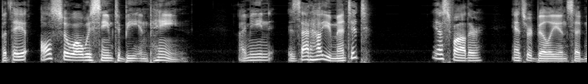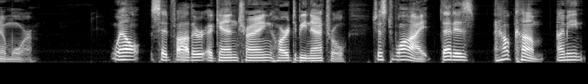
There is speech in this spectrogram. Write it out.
but they also always seem to be in pain. I mean, is that how you meant it? Yes, father, answered Billy and said no more. Well, said father, again trying hard to be natural, just why? That is, how come? I mean,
